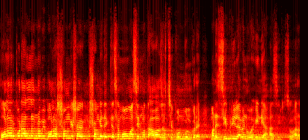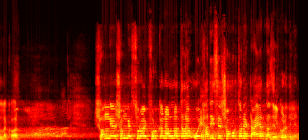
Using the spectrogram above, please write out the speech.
বলার পর আল্লাহ নবী বলার সঙ্গে সঙ্গে- সঙ্গে দেখতেছে মৌমাছির মতো আওয়াজ হচ্ছে গুনগুন করে মানে জিবরিল আবেন ওহিনিয়া হাজির সুহার আল্লাহ কর সঙ্গে সঙ্গে সুরায় ফুরকান আল্লাহ তালা ওই হাদিসের সমর্থনে একটা আয়াত নাজিল করে দিলেন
